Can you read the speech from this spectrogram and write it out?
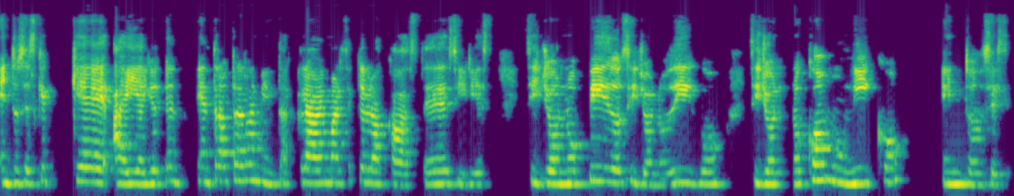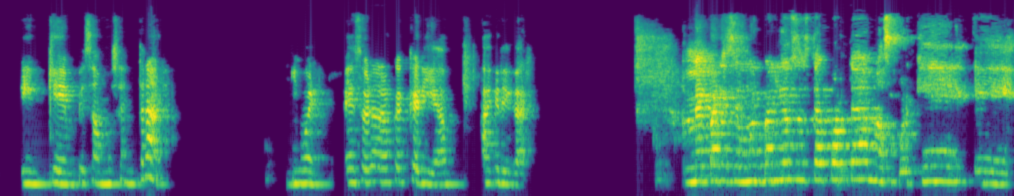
Entonces, que, que ahí entra otra herramienta clave, Marce, que lo acabaste de decir, y es, si yo no pido, si yo no digo, si yo no comunico, entonces en qué empezamos a entrar. Y bueno, eso era lo que quería agregar. Me parece muy valioso este aporte además porque eh,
